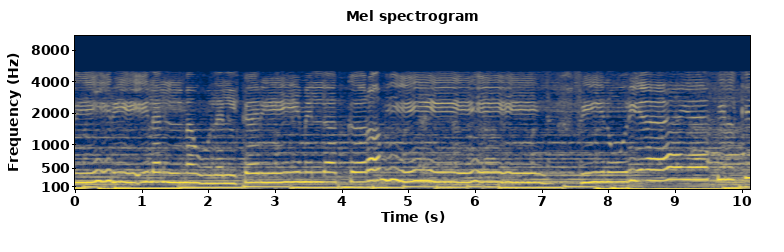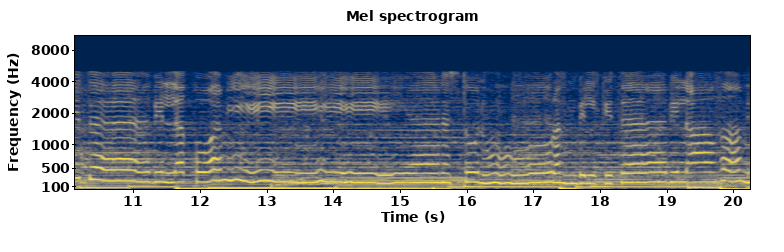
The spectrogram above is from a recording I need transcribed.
سيري إلى المولى الكريم الأكرم. في نور آيات الكتاب الأقوم. آنست نورا بالكتاب الأعظم.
